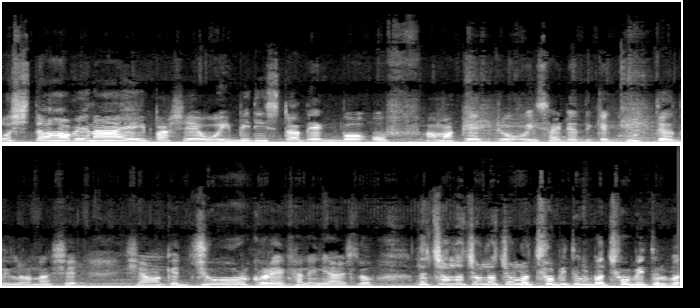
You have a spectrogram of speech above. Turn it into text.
বসতে হবে না। এই পাশে ওই ব্রিজটা দেখব। উফ, আমাকে একটু ওই সাইডের দিকে ঘুরতেও দিল না সে। সে আমাকে জোর করে এখানে নিয়ে আসলো। চলো চলো চলো, ছবি তুলবো ছবি তুলবো।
